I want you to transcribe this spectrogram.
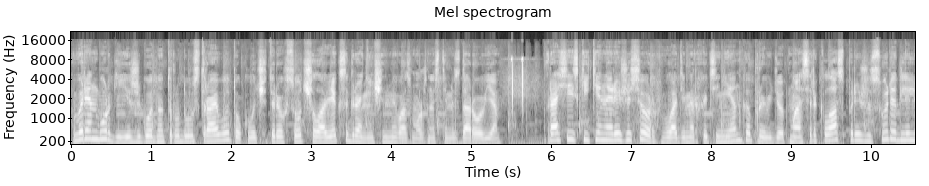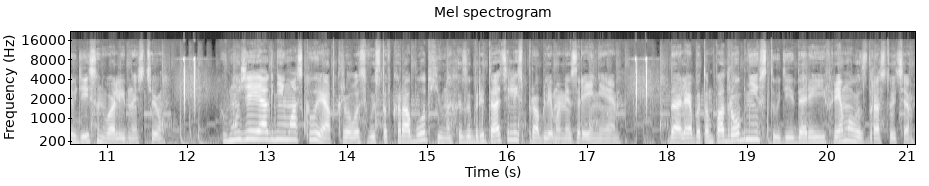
В Оренбурге ежегодно трудоустраивают около 400 человек с ограниченными возможностями здоровья. Российский кинорежиссер Владимир Хотиненко проведет мастер-класс по режиссуре для людей с инвалидностью. В Музее огней Москвы открылась выставка работ юных изобретателей с проблемами зрения. Далее об этом подробнее в студии Дарья Ефремова. Здравствуйте.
